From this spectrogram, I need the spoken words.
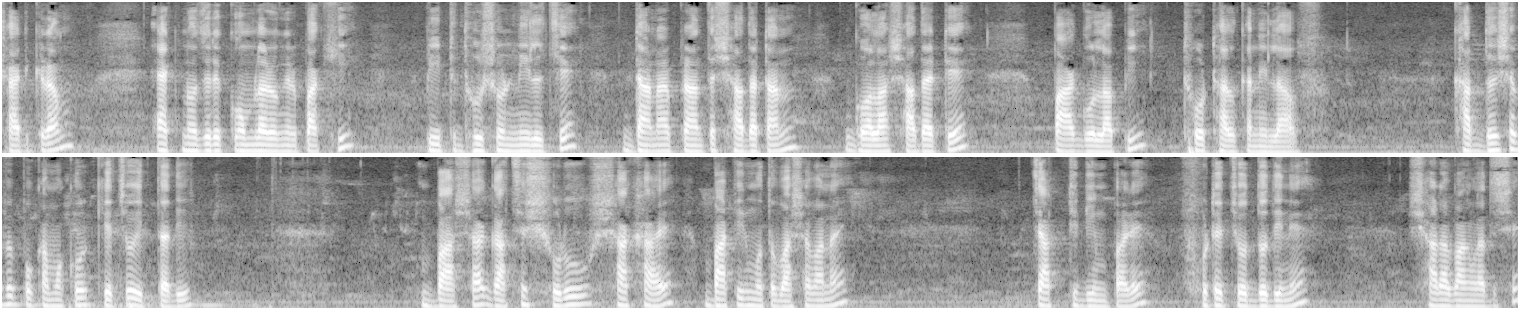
ষাট গ্রাম, এক নজরে কমলা রঙের পাখি, পিঠ ধূসর নীলচে, ডানার প্রান্তে সাদা টান, গলা সাদাটে পা গোলাপি, ঠোঁট হালকা নীলাভ। খাদ্য হিসাবে পোকামাকড়, কেঁচো ইত্যাদি বাসা গাছের সরু শাখায় বাটির মতো বাসা বানায়। চারটি ডিম পারে ফুটে চোদ্দ দিনে সারা বাংলাদেশে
